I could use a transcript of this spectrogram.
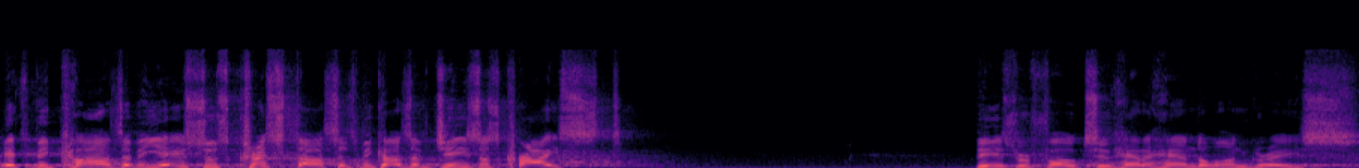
it's because of Jesus Christos, it's because of Jesus Christ. These were folks who had a handle on grace.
